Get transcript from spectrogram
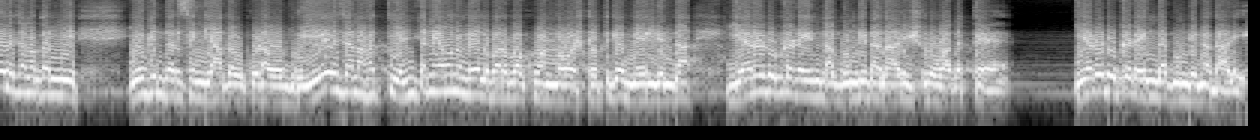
ಏಳು ಜನದಲ್ಲಿ ಯೋಗೀಂದರ್ ಸಿಂಗ್ ಯಾದವ್ ಕೂಡ ಒಬ್ರು. ಏಳು ಜನ ಹತ್ತಿ ಎಂಟನೇವನು ಮೇಲೆ ಬರಬೇಕು ಅನ್ನುವಷ್ಟೊತ್ತಿಗೆ ಮೇಲಿಂದ ಎರಡು ಕಡೆಯಿಂದ ಗುಂಡಿನ ದಾಳಿ ಶುರುವಾಗುತ್ತೆ. ಎರಡು ಕಡೆಯಿಂದ ಗುಂಡಿನ ದಾಳಿ.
